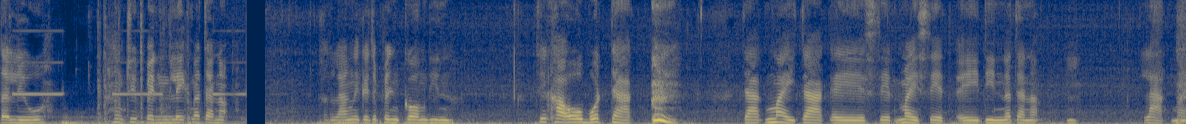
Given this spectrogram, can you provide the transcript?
ตะหลิวที่เป็นเล็กนะจ๊ะเนาะข้างล่างนี่ก็จะเป็นกองดิน ที่เขาบดจากจากไม้จากไอเศษไม้เศษไอดินนะจ๊ะเนาะ ลากไม้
